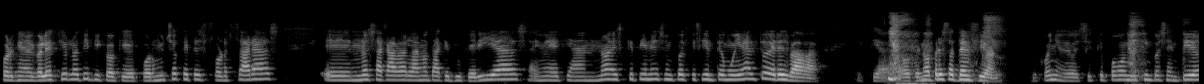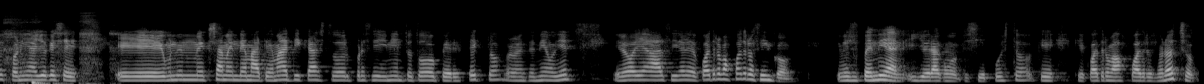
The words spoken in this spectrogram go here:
Porque en el colegio es lo típico que por mucho que te esforzaras, eh, no sacabas la nota que tú querías. Ahí me decían, no, es que tienes un coeficiente muy alto, eres vaga. Decía, o que no presto atención. coño, si es que pongo mis cinco sentidos, ponía yo qué sé, eh, un, examen de matemáticas, todo el procedimiento, todo perfecto, pero lo entendía muy bien. Y luego ya al final de 4 más 4, 5. Y me suspendían. Y yo era como, pues si he puesto que, que 4 más 4 son 8.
